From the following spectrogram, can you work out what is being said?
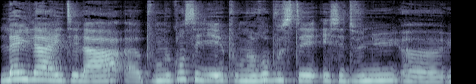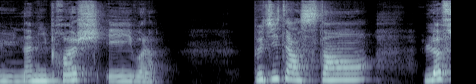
Layla a été là euh, pour me conseiller, pour me rebooster et c'est devenu euh, une amie proche et voilà. Petit instant, love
